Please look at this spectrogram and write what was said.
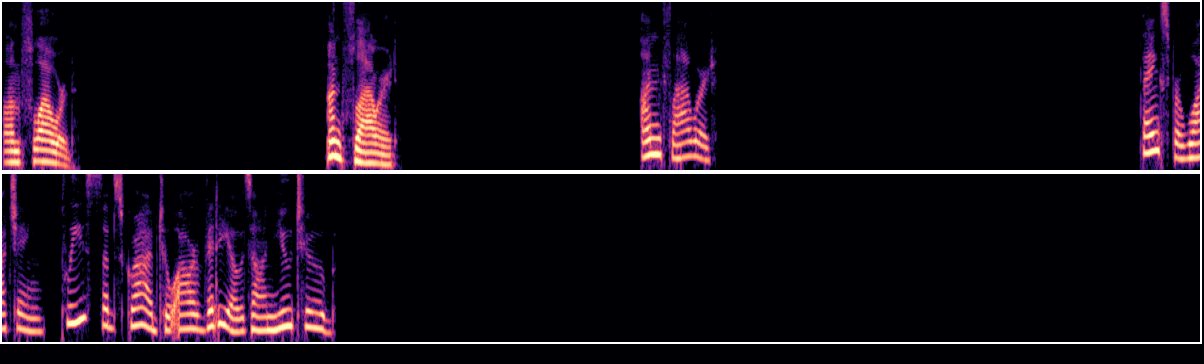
Unflowered. unflowered, Unflowered. Thanks for watching. Please subscribe to our videos on YouTube.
